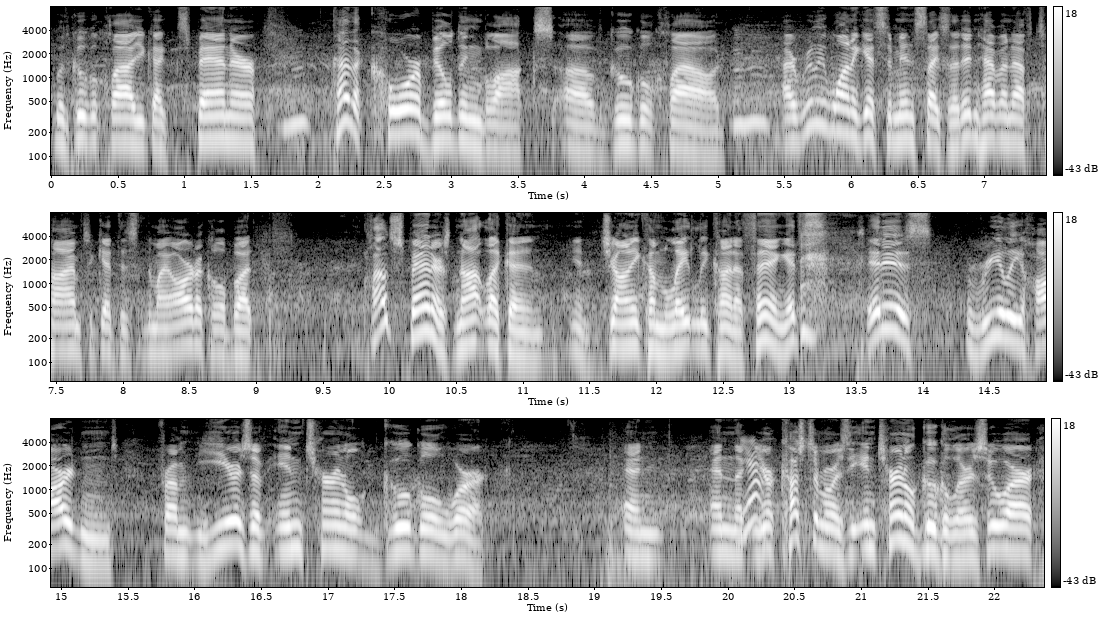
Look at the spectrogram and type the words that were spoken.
with Google Cloud, you got Spanner, mm -hmm. kind of the core building blocks of Google Cloud. Mm -hmm. I really want to get some insights. I didn't have enough time to get this into my article, but Cloud Spanner is not like a you know, Johnny come lately kind of thing. It's, it is really hardened from years of internal Google work. And, and the, yeah. your customers, the internal Googlers who are,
